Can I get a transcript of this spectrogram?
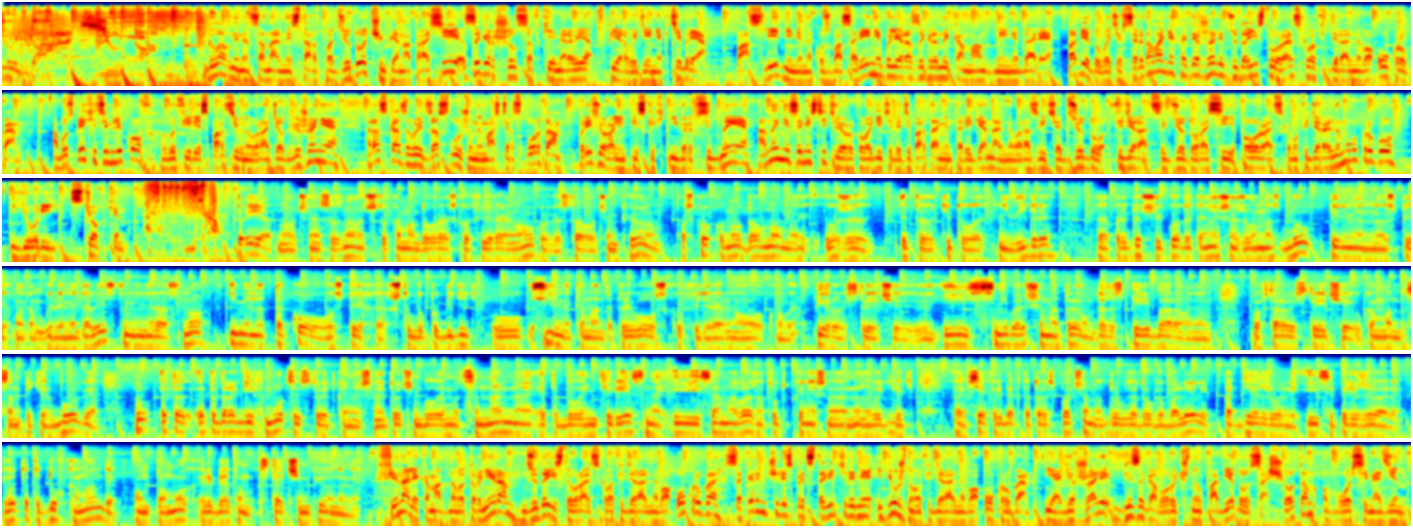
дзюдо. Главный национальный старт по дзюдо чемпионат России завершился в Кемерове в первый день октября. Последними на Кузбасс-арене были разыграны командные медали. Победу в этих соревнованиях одержали дзюдоисты Уральского федерального округа. Об успехе земляков в эфире спортивного радиодвижения рассказывает заслуженный мастер спорта, призер Олимпийских игр в Сиднее, а ныне заместитель руководителя Департамента регионального развития дзюдо Федерации дзюдо России по Уральскому федеральному округу Юрий Степкин. Приятно очень осознавать, что команда Уральского федерального округа стала чемпионом, поскольку ну, давно мы уже этого титула не видели. Э, предыдущие годы, конечно же, у нас был переменный успех, мы там были медалистами не раз, но именно такого успеха, чтобы победить у сильной команды Приволжского федерального округа в первой встрече и с небольшим отрывом, даже с перебарыванием во второй встрече у команды Санкт-Петербурга, ну, это, это дорогих эмоций стоит, конечно, это очень было эмоционально, это было интересно, и самое важное, тут, конечно, нужно выделить э, всех ребят, которые сплоченно друг за друга болели, поддерживали поддерживали и сопереживали. И вот этот дух команды, он помог ребятам стать чемпионами. В финале командного турнира дзюдоисты Уральского федерального округа соперничали с представителями Южного федерального округа и одержали безоговорочную победу со счетом 8-1.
